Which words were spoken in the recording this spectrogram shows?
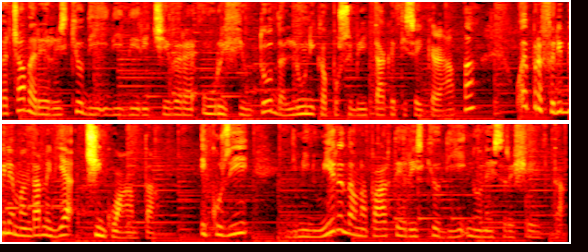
perciò avere il rischio di, di, di, ricevere un rifiuto dall'unica possibilità che ti sei creata, o è preferibile mandarne via 50 e così diminuire da una parte il rischio di non essere scelta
